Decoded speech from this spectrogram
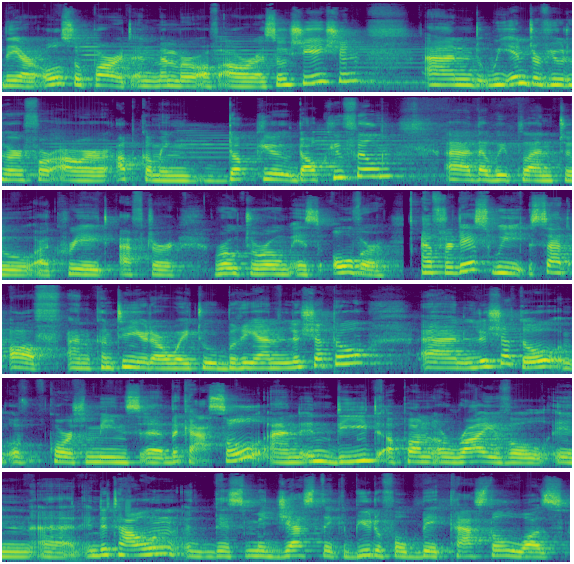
They are also part and member of our association and we interviewed her for our upcoming docu docu film uh, that we plan to uh, create after Road to Rome is over. After this, we set off and continued our way to Brienne-le-Château. And Le Château, of course, means uh, the castle. And indeed, upon arrival in uh, in the town, this majestic, beautiful, big castle was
